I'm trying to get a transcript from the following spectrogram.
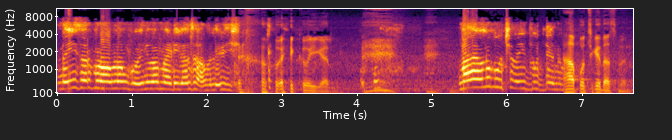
ਨਹੀਂ ਸਰ ਪ੍ਰੋਬਲਮ ਕੋਈ ਨਹੀਂ ਮੈਂ ਮੈਡੀਕਲ ਸਾਂਭ ਲਈ ਜੀ ਓਏ ਕੋਈ ਗੱਲ ਨੀ। ਮੈਂ ਉਹਨੂੰ ਪੁੱਛਦਾ ਜੀ ਦੂਜੇ ਨੂੰ। ਹਾਂ ਪੁੱਛ ਕੇ ਦੱਸ ਮੈਨੂੰ।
